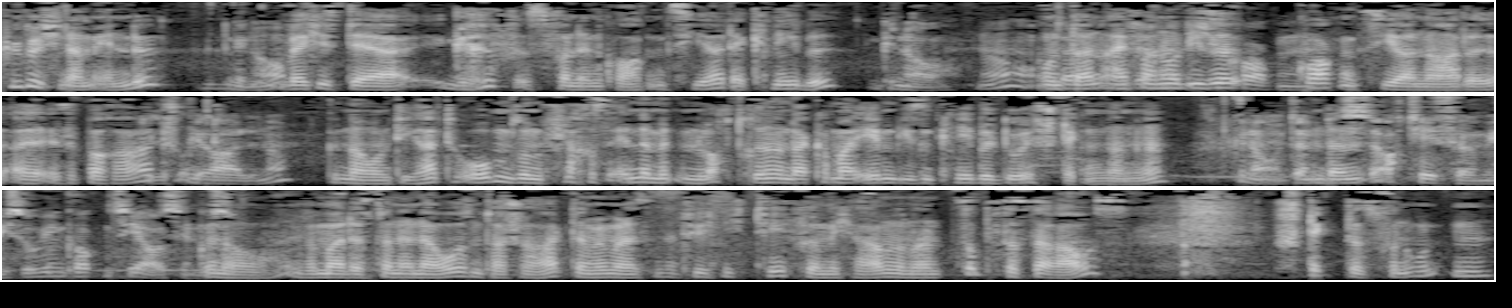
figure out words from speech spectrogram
Kügelchen am Ende, Genau. welches der Griff ist von dem Korkenzieher, der Knebel. Genau. Ne? Und, dann, einfach nur diese Korken, Korkenziehernadel äh, separat. und, Spirale, ne? genau, und die hat oben so ein flaches Ende mit einem Loch drin und da kann man eben diesen Knebel durchstecken dann, ne? Genau. Und dann, Und dann- ist er auch T-förmig, so wie ein Korkenzieher aussehen muss. Genau. Und wenn man das dann in der Hosentasche hat, dann will man das natürlich nicht T-förmig haben, sondern zupft das da raus, steckt das von unten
